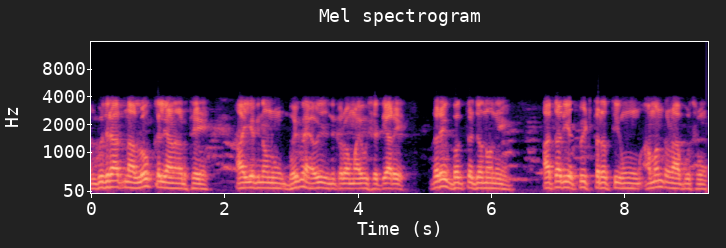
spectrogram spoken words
ગુજરાતના લોક કલ્યાણ અર્થે આ યજ્ઞનું ભવ્ય આયોજન કરવામાં આવ્યું છે. ત્યારે દરેક ભક્તજનોને આચાર્ય પીઠ તરફથી હું આમંત્રણ આપું છું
